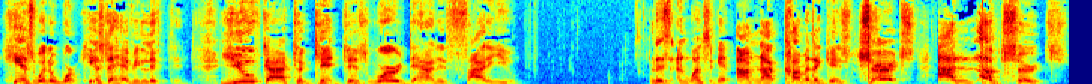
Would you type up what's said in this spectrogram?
here's where the work, here's the heavy lifting. You've got to get this word down inside of you. Listen, and once again, I'm not coming against church. I love church.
